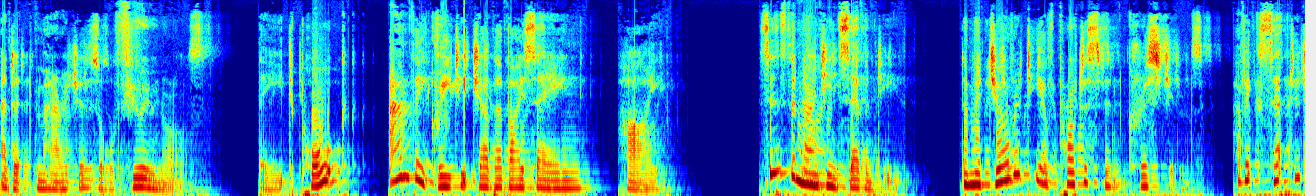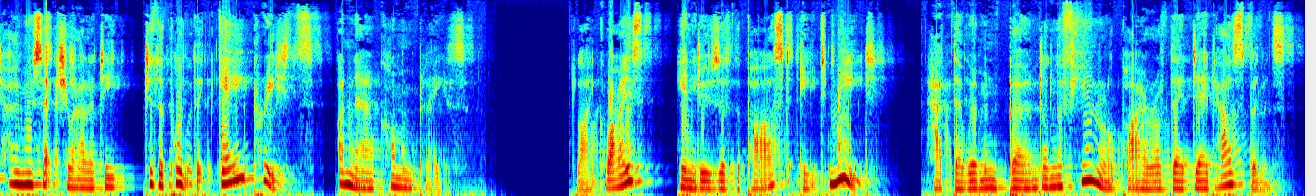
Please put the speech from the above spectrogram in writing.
and at marriages or funerals. They eat pork and they greet each other by saying hi. Since the 1970s, the majority of Protestant Christians have accepted homosexuality to the point that gay priests are now commonplace. Likewise, Hindus of the past ate meat, had their women burned on the funeral pyre of their dead husbands,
